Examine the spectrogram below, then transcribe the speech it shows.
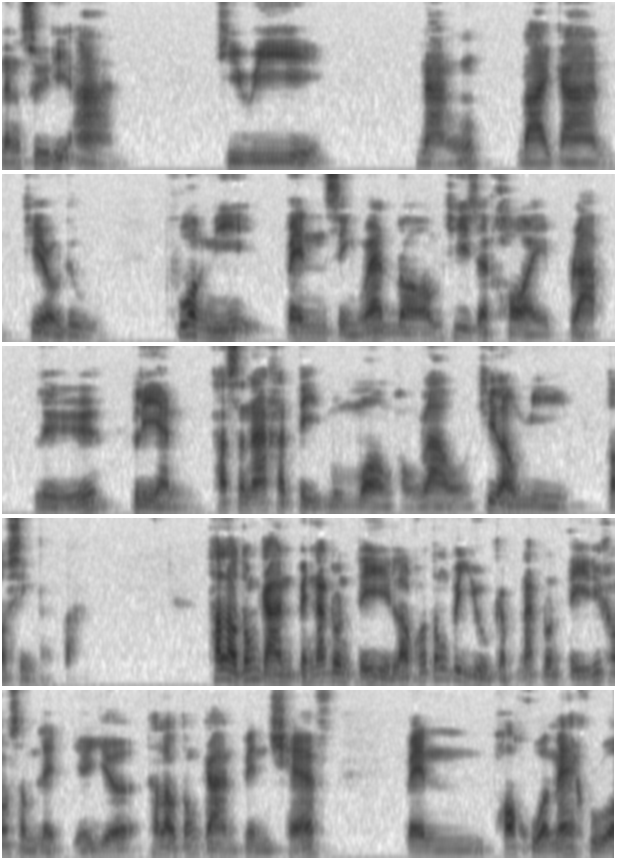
หนังสือที่อ่าน ทีวี หนังรายการที่เราดู พวกนี้เป็นสิ่งแวดล้อมที่จะคอยปรับ หรือเปลี่ยนทัศนคติมุมมองของเราที่เรามีต่อสิ่งต่างๆ ถ้าเราต้องการเป็นนักดนตรีเราก็ต้องไปอยู่กับนักดนตรีที่เขาสำเร็จเยอะๆ ถ้าเราต้องการเป็นเชฟเป็นพ่อครัวแม่ครัว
